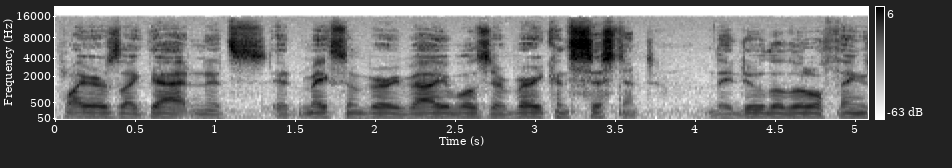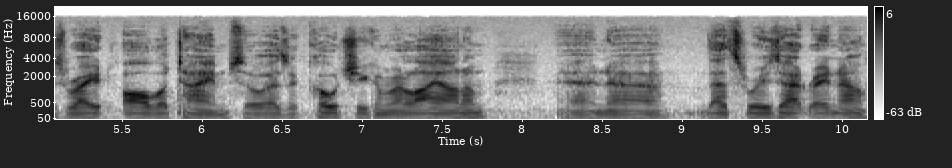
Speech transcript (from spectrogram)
players like that, and it's it makes them very valuable. Is they're very consistent. They do the little things right all the time. So as a coach, you can rely on them, and uh, that's where he's at right now.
